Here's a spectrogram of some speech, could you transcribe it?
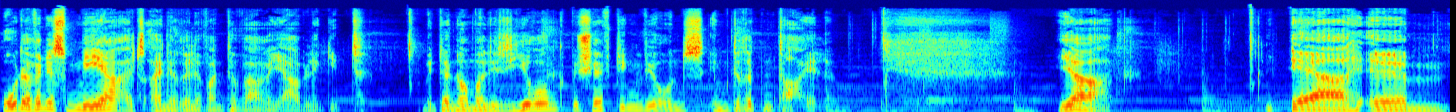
oder wenn es mehr als eine relevante Variable gibt. Mit der Normalisierung beschäftigen wir uns im dritten Teil. Ja, der ähm,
